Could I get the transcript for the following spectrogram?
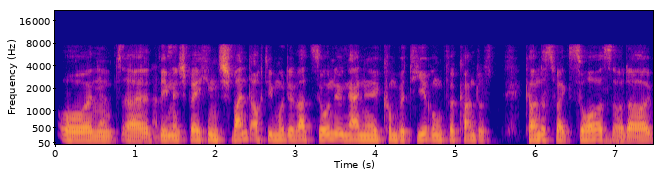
und ja, äh, dementsprechend schwand auch die Motivation, irgendeine Konvertierung für Counter-Strike Source mhm. oder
